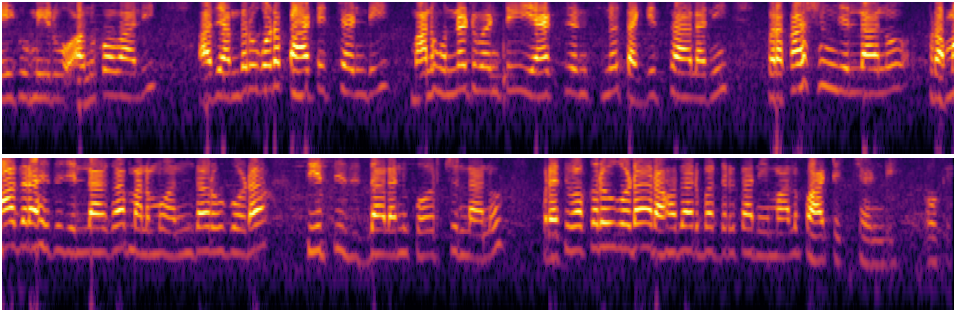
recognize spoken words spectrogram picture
మీకు మీరు అనుకోవాలి. అది అందరూ కూడా పాటించండి. మనం ఉన్నటువంటి యాక్సిడెంట్స్ను తగ్గించాలని ప్రకాశం జిల్లాను ప్రమాదరహిత జిల్లాగా మనము అందరూ కూడా తీర్చిదిద్దాలని కోరుచున్నాను. ప్రతి ఒక్కరూ కూడా రహదారి భద్రతా నియమాలు పాటించండి. ఓకే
